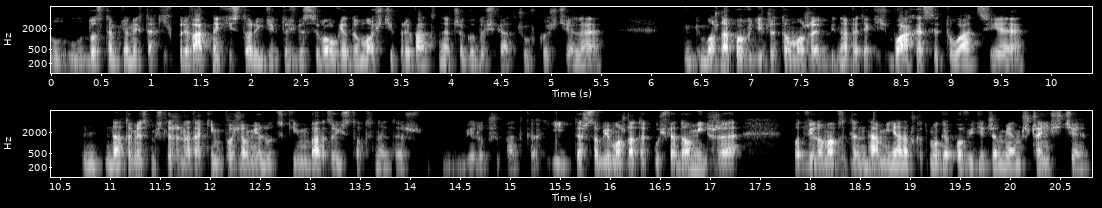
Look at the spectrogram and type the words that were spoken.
udostępnionych takich prywatnych historii, gdzie ktoś wysyłał wiadomości prywatne, czego doświadczył w kościele można powiedzieć, że to może nawet jakieś błahe sytuacje, natomiast myślę, że na takim poziomie ludzkim bardzo istotne też w wielu przypadkach. I też sobie można tak uświadomić, że pod wieloma względami ja na przykład mogę powiedzieć, że miałem szczęście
